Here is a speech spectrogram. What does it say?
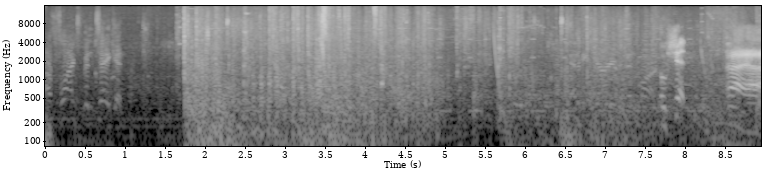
Our flag's been taken. Enemy carrier's been marked. Oh shit! Ah,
